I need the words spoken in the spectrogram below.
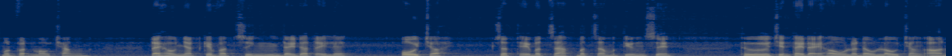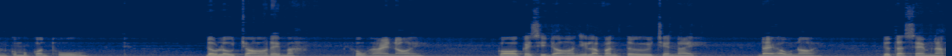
Một vật màu trắng. Đại hầu nhặt cái vật dính đầy đất ấy lên. Ôi trời, Giật thế bất giác bật ra một tiếng rền Thứ trên tay đại hầu là đầu lâu trắng ẩn của một con thú. Đầu lâu chó đây mà, Không hài nói. Có cái gì đó như là văn từ trên này, Đại hầu nói. Đưa ta xem nào.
